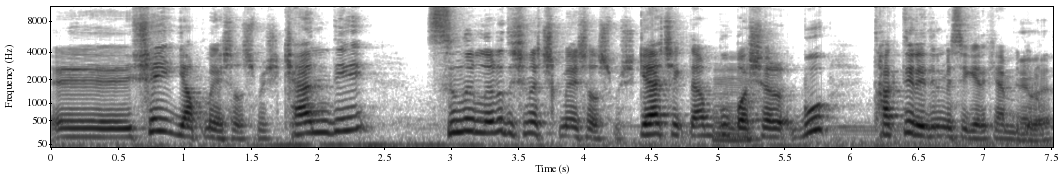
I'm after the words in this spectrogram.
e, şey yapmaya çalışmış. Kendi sınırları dışına çıkmaya çalışmış. Gerçekten bu başarı, bu takdir edilmesi gereken bir durum. Evet.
